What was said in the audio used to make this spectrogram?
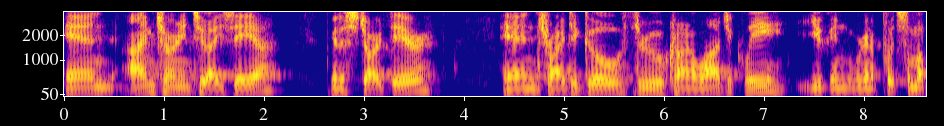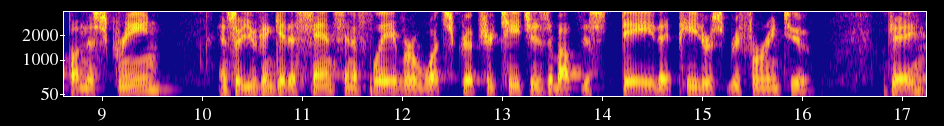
And I'm turning to Isaiah. I'm going to start there and try to go through chronologically. You can we're going to put some up on the screen. And so you can get a sense and a flavor of what scripture teaches about this day that Peter's referring to. Okay?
